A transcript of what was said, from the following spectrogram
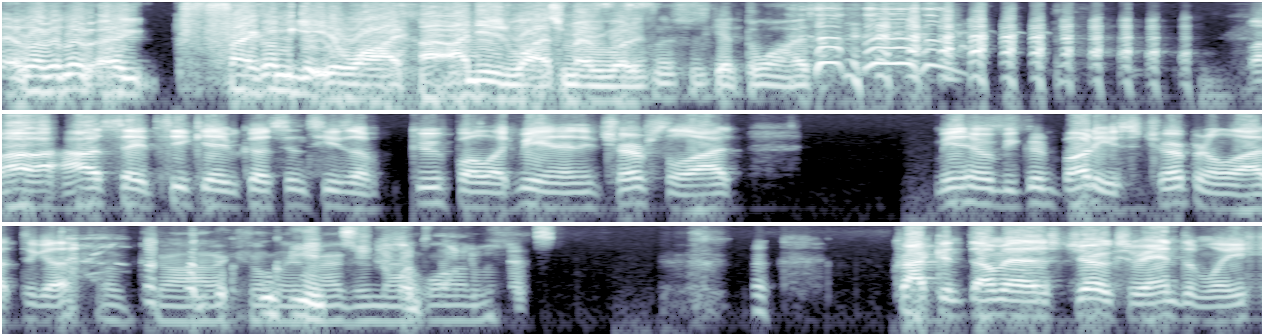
let- let- let- uh, Frank, let me get your why. I, I needed whys from everybody. Let's just get the whys. Well, I, I would say TK because since he's a goofball like me and he chirps a lot, me and him would be good buddies, chirping a lot together, Oh God, I can only imagine that one. cracking dumbass jokes randomly.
